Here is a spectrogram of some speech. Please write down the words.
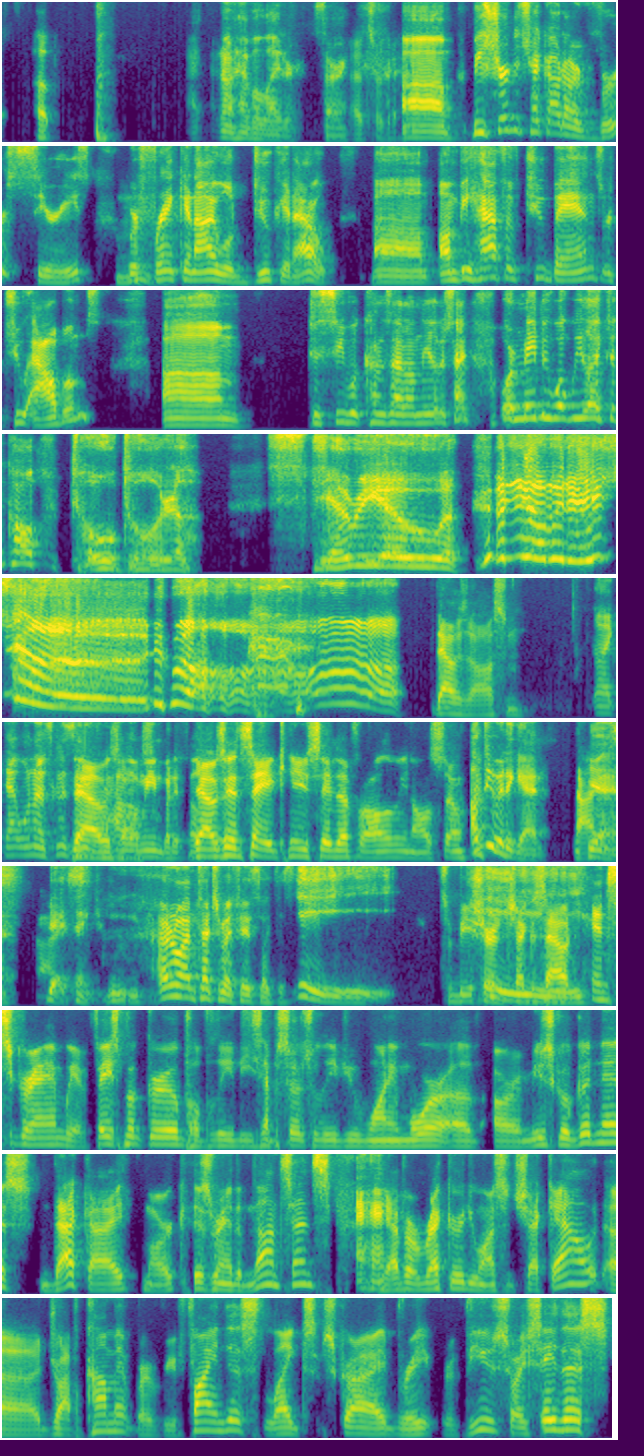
I don't have a lighter. Sorry. That's okay. Um, be sure to check out our verse series where Mm. Frank and I will duke it out um, on behalf of two bands or two albums um, to see what comes out on the other side, or maybe what we like to call total stereo domination. that was awesome. like that one, I was going to say That was for Halloween, awesome. but it felt Yeah, I was good. gonna say, can you save that for Halloween also? I'll do it again. Nice. Yeah. Yeah, thank you. I don't know. why I'm touching my face like this. Yay. So be sure to check us out. Instagram. We have a Facebook group. Hopefully, these episodes will leave you wanting more of our musical goodness. That guy, Mark, his random nonsense. If you have a record you want us to check out, uh, drop a comment wherever you find us. Like, subscribe, rate, review. So I say this,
